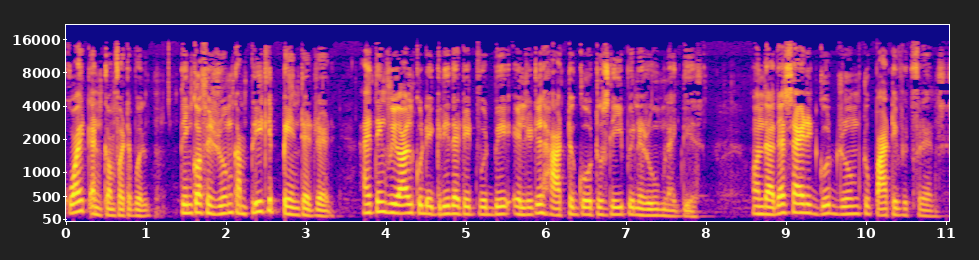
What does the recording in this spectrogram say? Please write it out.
quite uncomfortable. Think of a room completely painted red. I think we all could agree that it would be a little hard to go to sleep in a room like this. On the other side, it's a good room to party with friends.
